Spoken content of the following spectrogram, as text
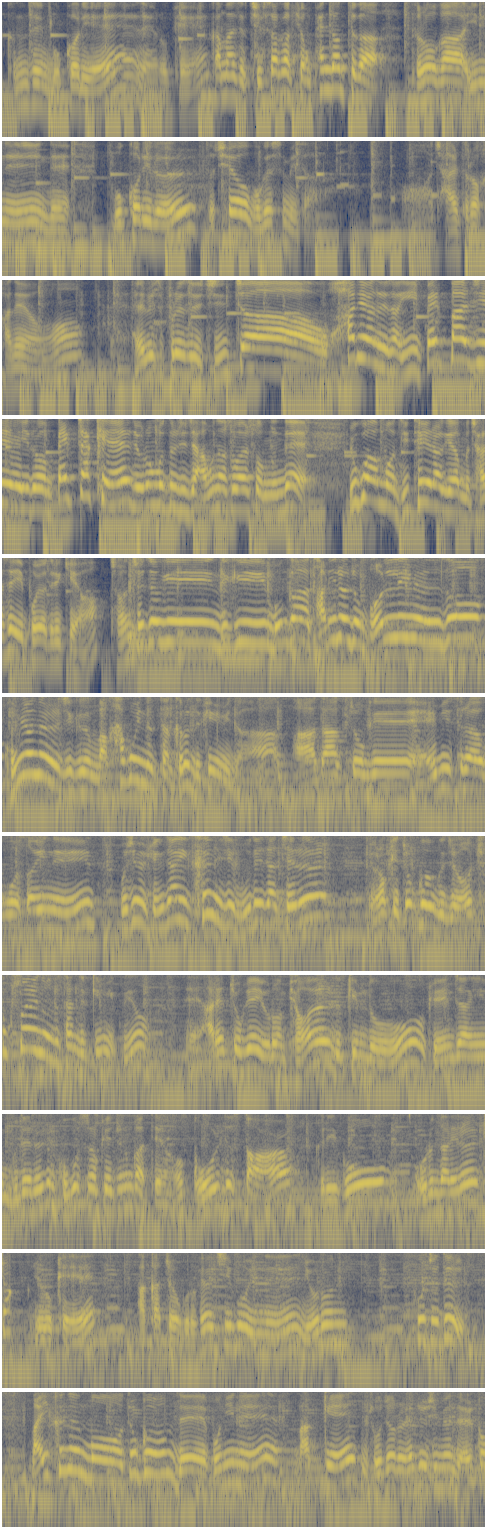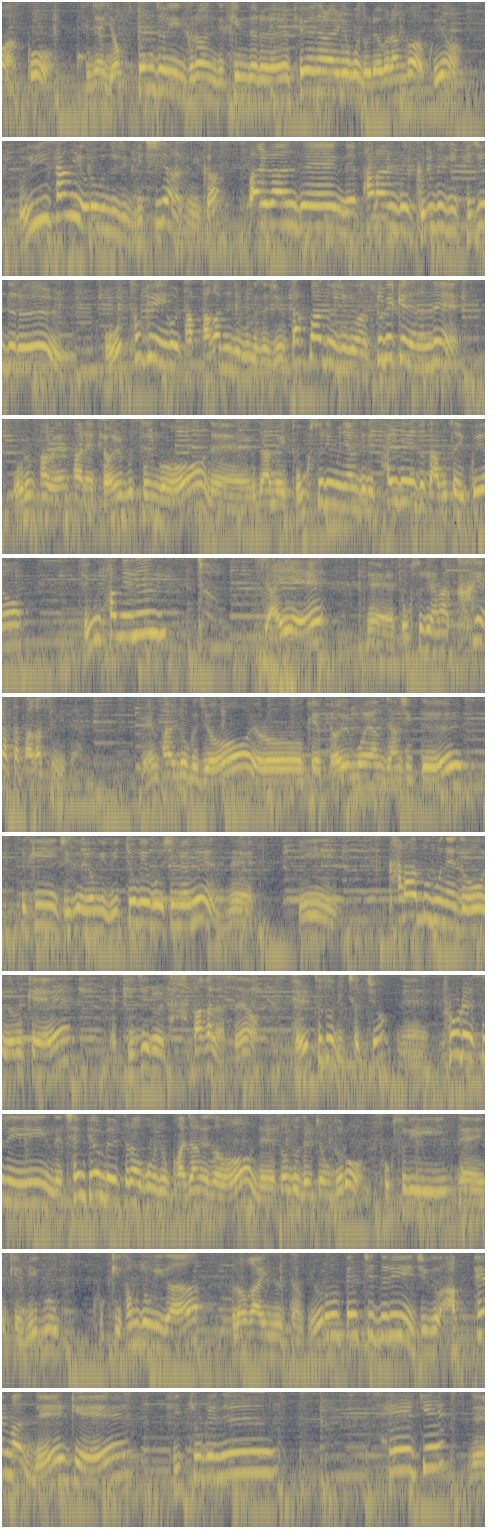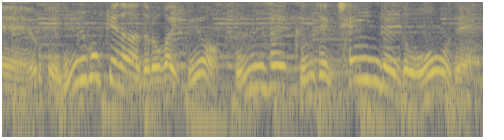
금색 목걸이에 네, 이렇게 까만색 직사각형 펜던트가 들어가 있는 네, 목걸이를 또 채워보겠습니다. 어, 잘 들어가네요. 네. 엘비스 프레슬리 진짜 화려한 의상, 이 백바지에 이런 백자켓 이런 것들 진짜 아무나 소화할 수 없는데 이거 한번 디테일하게 한번 자세히 보여드릴게요. 전체적인 느낌 뭔가 다리를 좀 벌리면서 공연을 지금 막 하고 있는 듯한 그런 느낌입니다. 바닥 쪽에 엘비스라고 써있는 보시면 굉장히 큰 이제 무대 자체를 이렇게 조금 그죠 축소해 놓은 듯한 느낌이 있고요. 네, 아래쪽에 이런 별 느낌도 굉장히 무대를 좀 고급스럽게 해주는 것 같아요. 골드 스타 그리고 오른다리를 쫙 이렇게 바깥쪽으로 펼치고 있는 이런 포즈들 마이크는 뭐 조금 네 본인에 맞게 좀 조절을 해주시면 될 것 같고 굉장히 역동적인 그런 느낌들을 표현을 하려고 노력을 한 것 같고요. 의상이 여러분들 지금 미치지 않았습니까? 빨간색, 네, 파란색, 금색 이 비즈들을 어떻게 이걸 다 박았는지 모르겠어요. 지금 딱 봐도 지금 한 수백 개 되는데 오른팔, 왼팔에 별 붙은 거, 네, 그 다음에 이 독수리 문양들이 팔도에도 다 붙어 있고요. 등판에는 아예 네, 독수리 하나 크게 갖다 박았습니다. 왼팔도 그죠? 이렇게 별 모양 장식들. 특히 지금 여기 위쪽에 보시면은 네, 이 카라 부분에도 이렇게 비즈를 다 박아놨어요. 벨트도 미쳤죠? 네. 프로레슬링 네, 챔피언 벨트라고 좀 과장해서 네, 써도 될 정도로 독수리 네, 이렇게 미국 국기 성조기가 들어가 있는 듯한 이런 배지들이 지금 앞에만 4개, 뒤쪽에는 3개? 네, 이렇게 7개나 들어가 있고요. 금색, 금색 체인들도 네,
